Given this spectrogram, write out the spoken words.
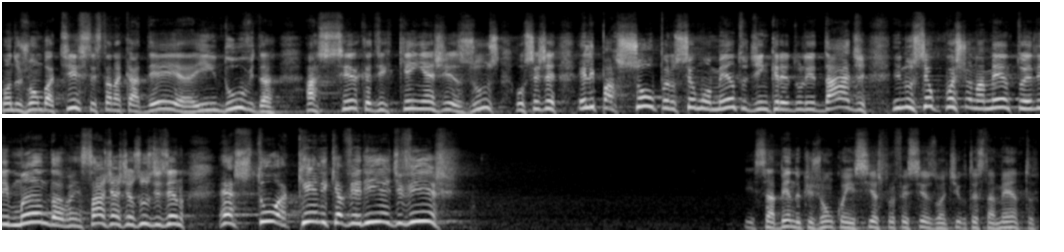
Quando João Batista está na cadeia e em dúvida acerca de quem é Jesus, ou seja, ele passou pelo seu momento de incredulidade e no seu questionamento ele manda mensagem a Jesus dizendo: És tu aquele que haveria de vir. E sabendo que João conhecia as profecias do Antigo Testamento,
